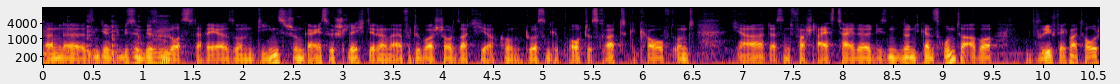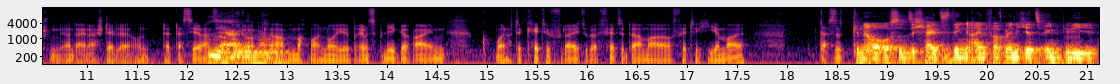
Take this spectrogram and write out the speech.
Dann äh, sind die natürlich ein bisschen, ein bisschen lost. Da wäre ja so ein Dienst schon gar nicht so schlecht, der dann einfach drüber schaut und sagt, hier, komm, du hast ein gebrauchtes Rad gekauft und ja, das sind Verschleißteile, die sind noch nicht ganz runter, aber würde ich vielleicht mal tauschen an deiner Stelle. Und dass ihr dann sagt, ja, genau. klar, mach mal neue Bremsbeläge rein, guck mal nach der Kette vielleicht oder Fette da mal, Fette hier mal. Das ist genau auch so ein Sicherheitsding einfach, wenn ich jetzt irgendwie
